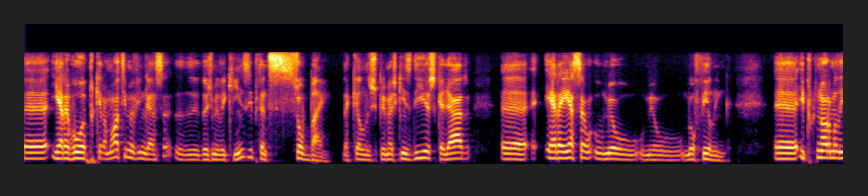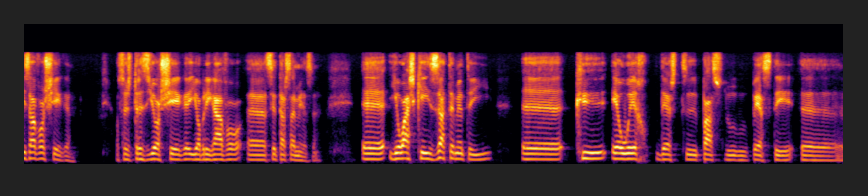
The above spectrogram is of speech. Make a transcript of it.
uh, e era boa porque era uma ótima vingança de 2015 e, portanto, soube bem. Daqueles primeiros 15 dias, se calhar, era esse o meu, o meu, o meu feeling. e porque normalizava o Chega. Ou seja, trazia o Chega e obrigava-o a sentar-se à mesa. Uh, e eu acho que é exatamente aí uh, que é o erro deste passo do PSD, uh,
